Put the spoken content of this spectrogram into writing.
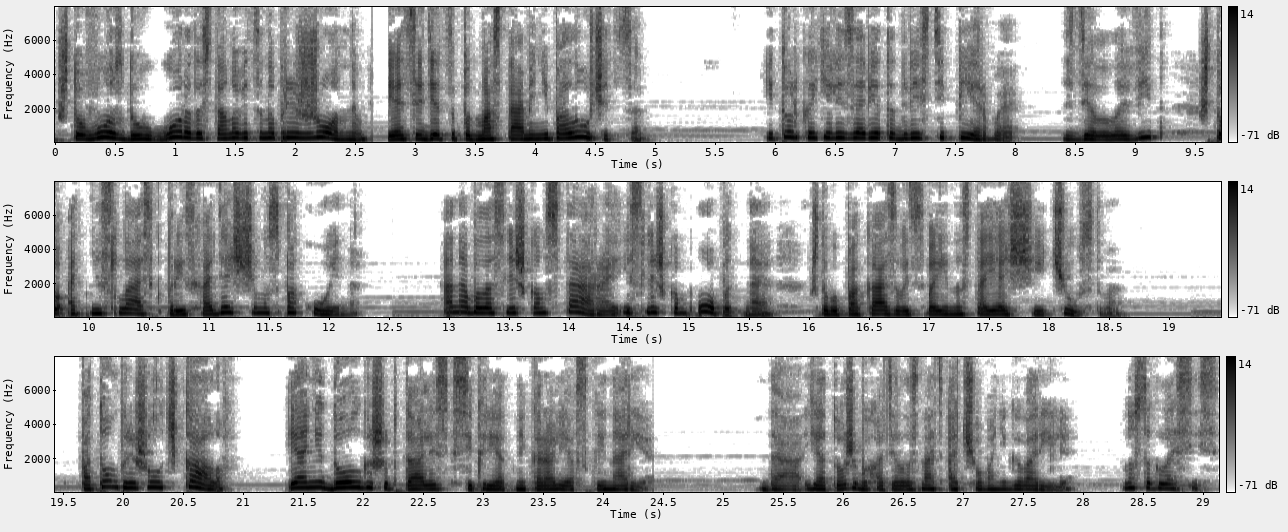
что воздух города становится напряженным, и отсидеться под мостами не получится. И только Елизавета 201 сделала вид, что отнеслась к происходящему спокойно. Она была слишком старая и слишком опытная, чтобы показывать свои настоящие чувства. Потом пришел Чкалов, и они долго шептались в секретной королевской норе. Да, я тоже бы хотела знать, о чем они говорили. Но согласись,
